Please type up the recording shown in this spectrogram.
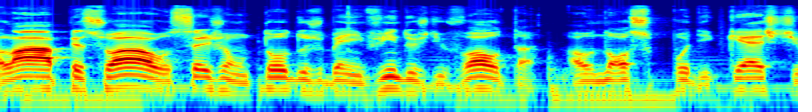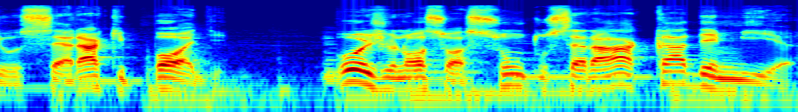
Olá pessoal, sejam todos bem-vindos de volta ao nosso podcast o Será que Pode? Hoje o nosso assunto será academia.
